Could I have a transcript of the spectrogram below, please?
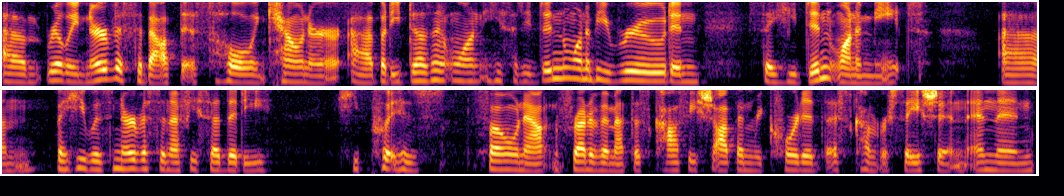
um, really nervous about this whole encounter. Uh, but he doesn't want. He said he didn't want to be rude and say he didn't want to meet. Um, but he was nervous enough. He said that he he put his phone out in front of him at this coffee shop and recorded this conversation. And then,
